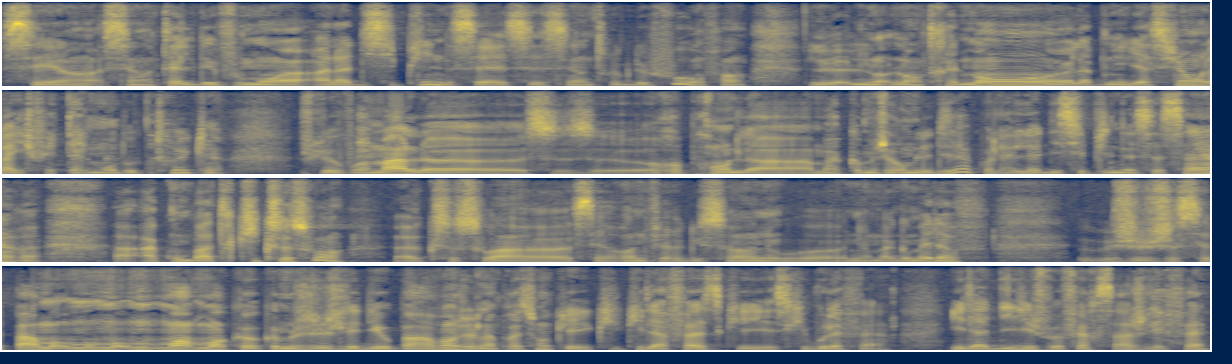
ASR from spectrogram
c'est un, tel dévouement à, la discipline, c'est un truc de fou. Enfin, le- l'entraînement, euh, l'abnégation, là, il fait tellement d'autres trucs. Je le vois mal euh, reprendre, la, bah, comme Jérôme le disait, quoi, la, la discipline nécessaire à, combattre qui que ce soit, euh, que ce soit euh, Ferguson ou Nurmagomedov. Je, je sais pas. Moi, comme je, l'ai dit auparavant, j'ai l'impression qu'il a fait ce qu'il voulait faire. Il a dit, je veux faire ça, je l'ai fait.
